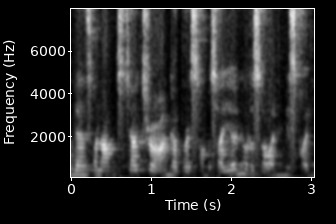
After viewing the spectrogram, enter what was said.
dan salam sejahtera anda bersama saya Nursawani Miskon.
